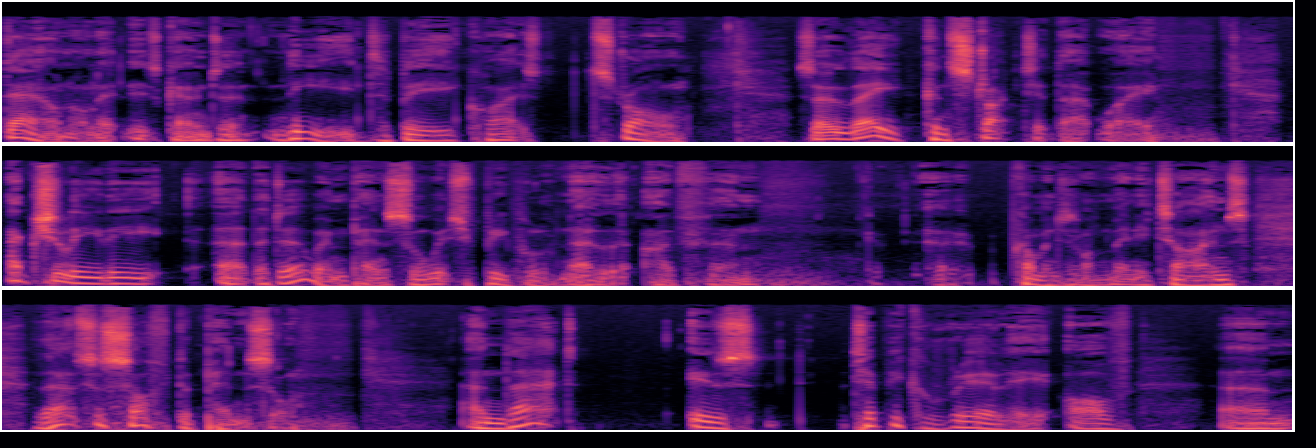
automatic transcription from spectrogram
down on it, it's going to need to be quite strong. So they construct it that way. Actually, the uh, the Derwent pencil, which people know that I've um, uh, commented on many times, that's a softer pencil, and that is typical, really, of um,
